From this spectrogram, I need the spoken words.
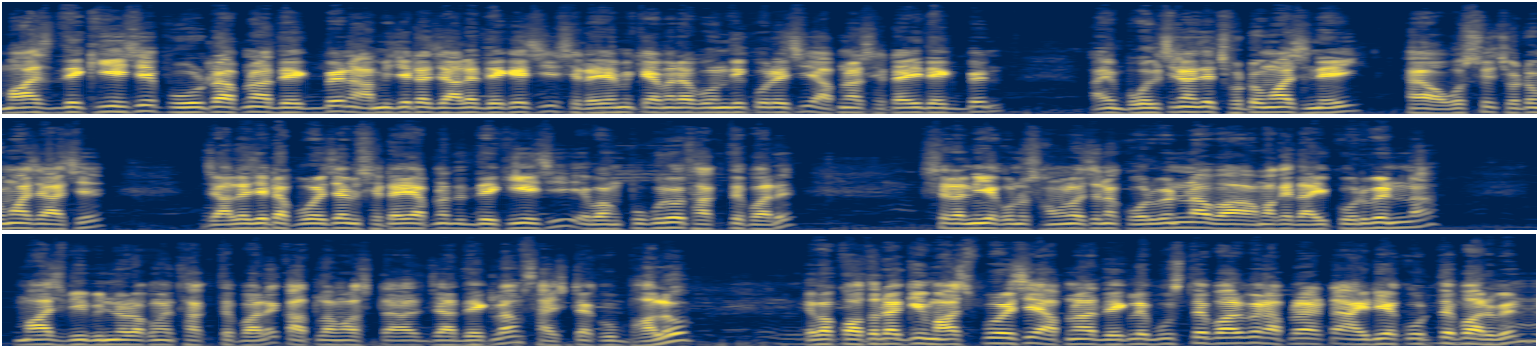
মাছ দেখিয়েছে, পুরোটা আপনারা দেখবেন। আমি যেটা জালে দেখেছি, সেটাই আমি ক্যামেরা বন্দি করেছি, আপনারা সেটাই দেখবেন। আমি বলছি না যে ছোটো মাছ নেই। হ্যাঁ অবশ্যই ছোটো মাছ আছে। জালে যেটা পড়েছে আমি সেটাই আপনাদের দেখিয়েছি এবং পুকুরেও থাকতে পারে। সেটা নিয়ে কোনো সমালোচনা করবেন না বা আমাকে দায়ী করবেন না। মাছ বিভিন্ন রকমের থাকতে পারে। কাতলা মাছটা যা দেখলাম সাইজটা খুব ভালো। এবার কতটা কি মাছ পড়েছে আপনারা দেখলে বুঝতে পারবেন, আপনারা একটা আইডিয়া করতে পারবেন।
